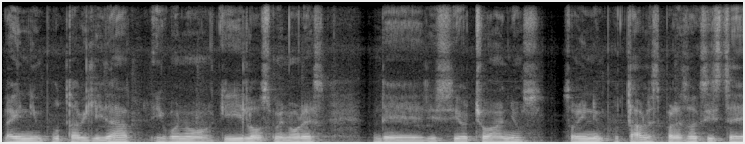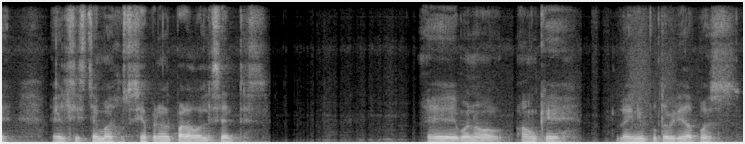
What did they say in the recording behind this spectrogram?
la inimputabilidad y bueno, aquí los menores de 18 años son inimputables, para eso existe el sistema de justicia penal para adolescentes. Eh, bueno, aunque la inimputabilidad pues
